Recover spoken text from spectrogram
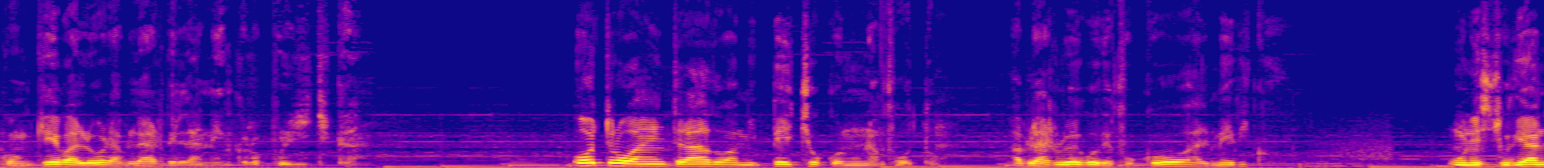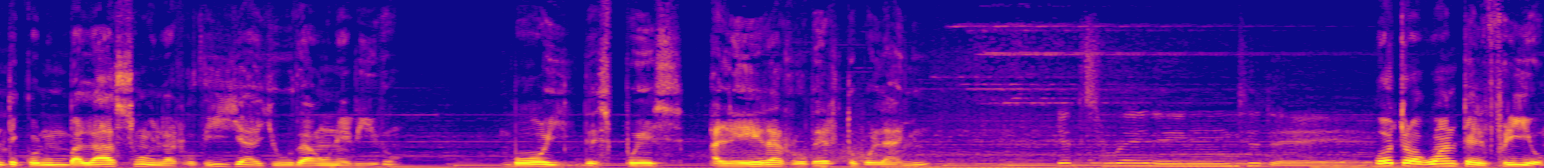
¿Con qué valor hablar de la necropolítica? Otro ha entrado a mi pecho con una foto. Hablar luego de Foucault al médico. Un estudiante con un balazo en la rodilla ayuda a un herido. Voy después a leer a Roberto Bolaño. Otro aguanta el frío,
